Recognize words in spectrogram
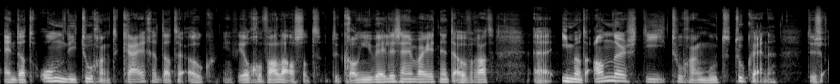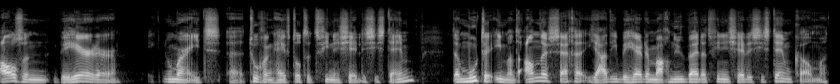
En dat om die toegang te krijgen, dat er ook in veel gevallen, als dat de kroonjuwelen zijn waar je het net over had, iemand anders die toegang moet toekennen. Dus als een beheerder, ik noem maar iets, eh, toegang heeft tot het financiële systeem, dan moet er iemand anders zeggen, ja, die beheerder mag nu bij dat financiële systeem komen.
